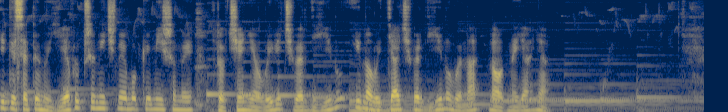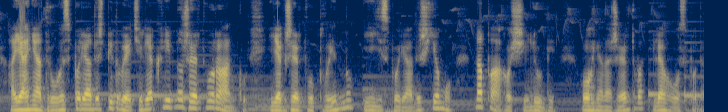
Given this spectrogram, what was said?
і десятину єви пшеничної муки мішаної, в товченій оливі чверть гіну і налиття чверть гіну вина на одне ягня. А ягня друге спорядиш під вечір, як хлібну жертву ранку, і як жертву плинну, її спорядиш йому, на пахощі любі, огняна жертва для Господа.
